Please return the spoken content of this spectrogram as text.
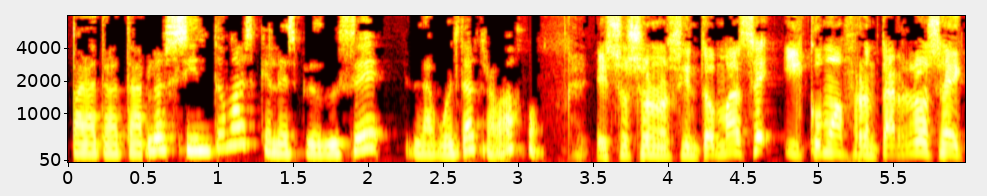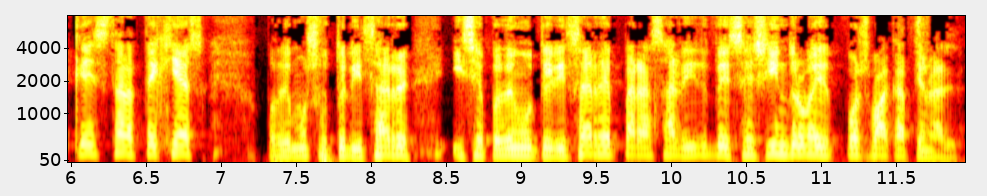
para tratar los síntomas que les produce la vuelta al trabajo. Esos son los síntomas eh, y cómo afrontarlos, eh, qué estrategias podemos utilizar y se pueden utilizar eh, para salir de ese síndrome postvacacional.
